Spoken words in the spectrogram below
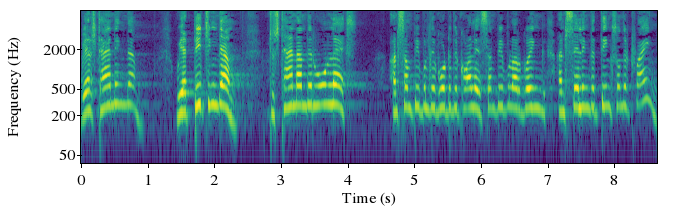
We are standing them. We are teaching them to stand on their own legs. And some people, they go to the college. Some people are going and selling the things on the train.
